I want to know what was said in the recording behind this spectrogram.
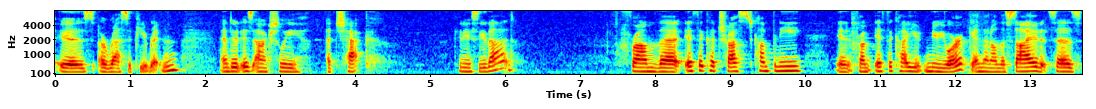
is a recipe written and it is actually a check. Can you see that? From the Ithaca Trust Company in, from Ithaca, New York. And then on the side it says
